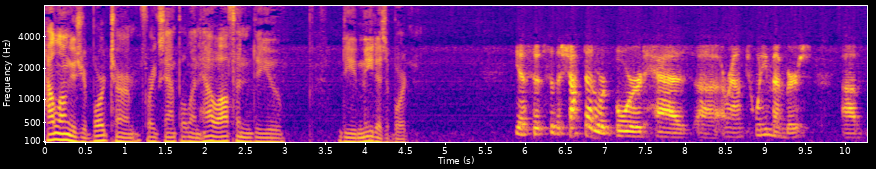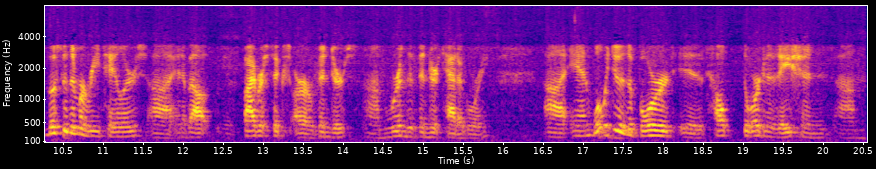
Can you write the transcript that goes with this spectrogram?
how long is your board term, for example, and how often do you do you meet as a board? Yeah, so, so the Shop.org board has uh, around 20 members. Uh, most of them are retailers, uh, and about five or six are vendors. Um, we're in the vendor category. Uh, and what we do as a board is help the organization, um,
